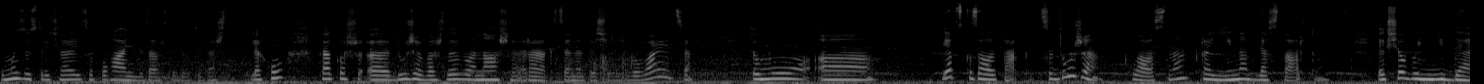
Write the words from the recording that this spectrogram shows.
комусь зустрічаються погані завжди люди на шляху. Також е, дуже важлива наша реакція на те, що відбувається. Тому е, я б сказала так: це дуже класна країна для старту. Якщо ви ніде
